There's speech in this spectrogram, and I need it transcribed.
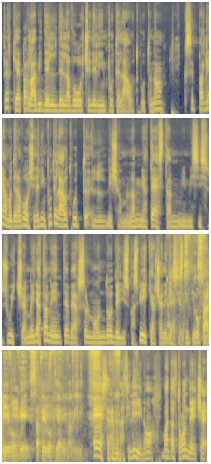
perché parlavi del, della voce, dell'input e l'output, no? Se parliamo della voce, dell'input e l'output, diciamo, la mia testa mi, mi, si switcha immediatamente verso il mondo degli smart speaker, cioè degli eh, assistenti vocali. Sapevo che, che, sapevo che arrivavi lì. Eh, saremmo andati lì, no? Ma d'altronde, cioè,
